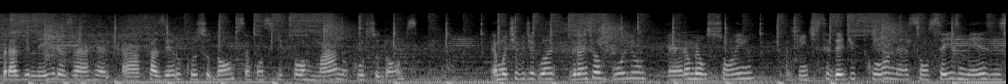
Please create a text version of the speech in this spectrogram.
brasileiras a, a fazer o curso DOMPS, a conseguir formar no curso DOMPS. É motivo de grande orgulho, era o meu sonho, a gente se dedicou, né? São seis meses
